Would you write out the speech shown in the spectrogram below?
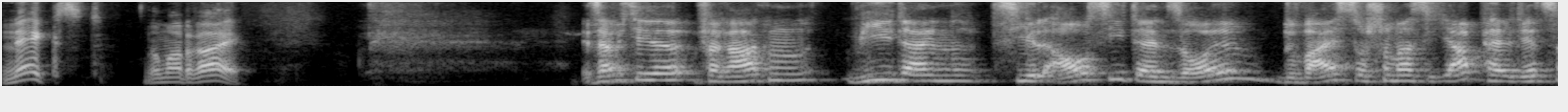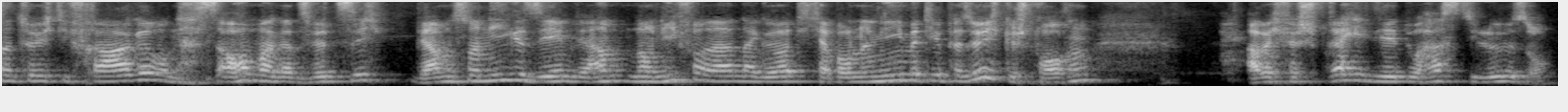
Next, Nummer drei. Jetzt habe ich dir verraten, wie dein Ziel aussieht, dein Soll. Du weißt doch schon, was dich abhält. Jetzt natürlich die Frage, und das ist auch mal ganz witzig. Wir haben uns noch nie gesehen, wir haben noch nie voneinander gehört. Ich habe auch noch nie mit dir persönlich gesprochen. Aber ich verspreche dir, du hast die Lösung.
